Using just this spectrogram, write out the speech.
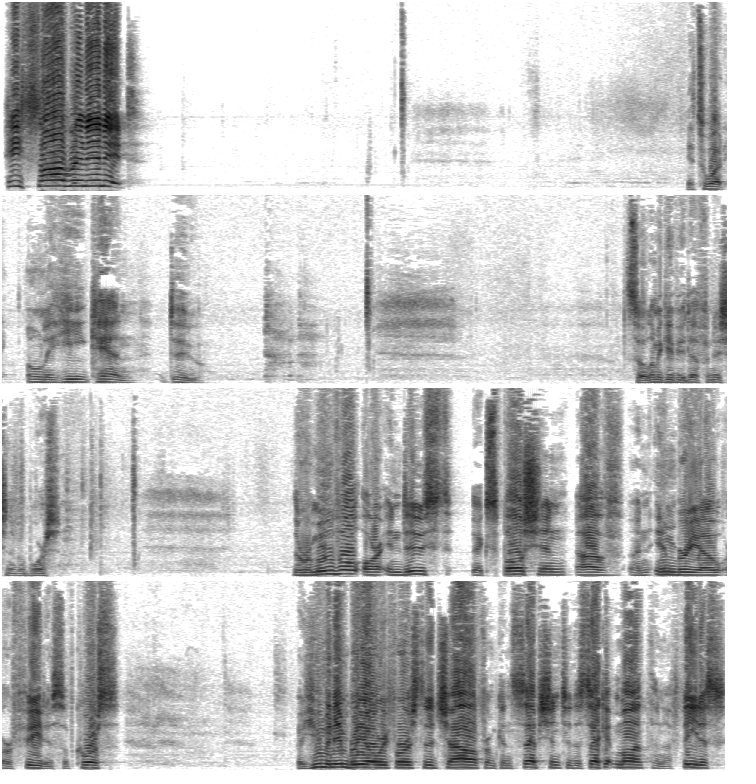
He's sovereign in it. It's what only He can do. So let me give you a definition of abortion the removal or induced expulsion of an embryo or fetus. Of course, a human embryo refers to the child from conception to the second month, and a fetus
